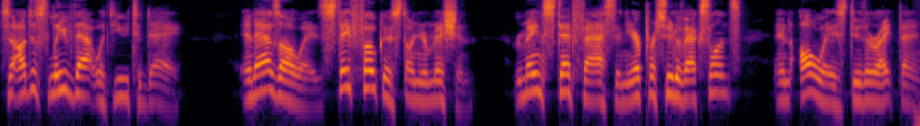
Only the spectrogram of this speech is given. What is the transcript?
So I'll just leave that with you today. And as always, stay focused on your mission, remain steadfast in your pursuit of excellence, and always do the right thing.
